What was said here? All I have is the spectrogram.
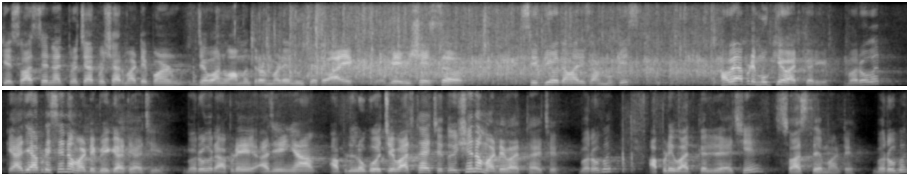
કે સ્વાસ્થ્યના જ પ્રચાર પ્રસાર માટે પણ જવાનું આમંત્રણ મળેલું છે. તો આ એક, બે વિશેષ સિદ્ધિઓ તમારી સામે મૂકીશ. હવે આપણે મુખ્ય વાત કરીએ. બરોબર? કે આજે આપણે શેના માટે ભેગા થયા છીએ? બરોબર? આપણે આજે અહીંયા આપણે લોકો વચ્ચે વાત થાય છે તો એ શેના માટે વાત થાય છે? બરોબર? આપણે વાત કરી રહ્યા છીએ સ્વાસ્થ્ય માટે. બરાબર?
